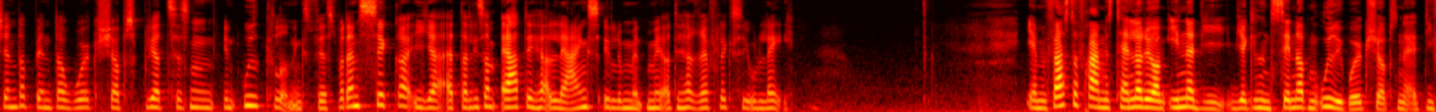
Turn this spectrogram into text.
genderbender workshops bliver til sådan en udklædningsfest? Hvordan sikrer I jer, at der ligesom er det her læringselement med, og det her refleksive lag? Jamen først og fremmest handler det om, inden at vi i virkeligheden sender dem ud i workshopsene, at, de,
